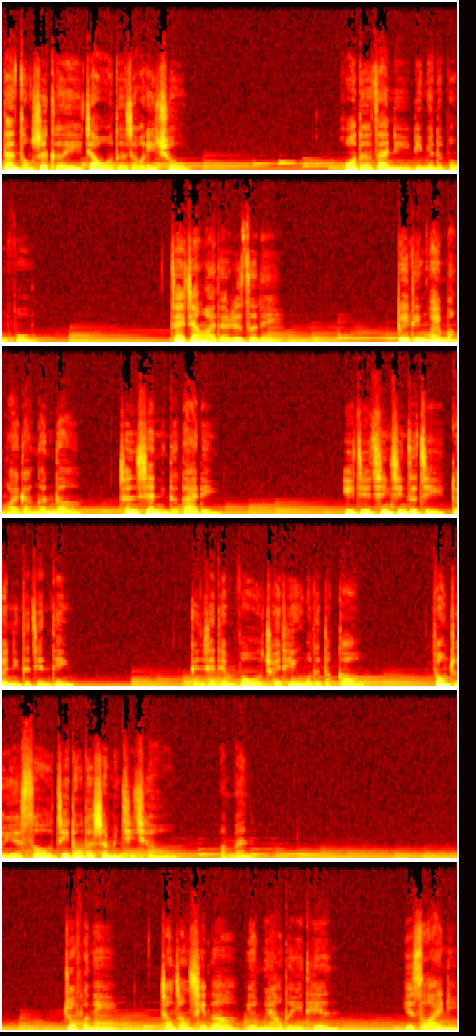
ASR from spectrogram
但总是可以叫我得着益处。获得在你里面的丰富，在将来的日子里，必定会满怀感恩的称谢你的带领，以及庆幸自己对你的坚定。感谢天父垂听我的祷告，奉主耶稣基督的圣名祈求，阿门。祝福你，常常喜乐，有美好的一天。耶稣爱你，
